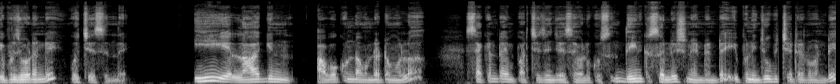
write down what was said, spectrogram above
ఇప్పుడు చూడండి వచ్చేసింది. ఈ లాగిన్ అవ్వకుండా ఉండటం వల్ల సెకండ్ టైం పర్చేజింగ్ చేసే వాళ్ళకి వస్తుంది. దీనికి సొల్యూషన్ ఏంటంటే ఇప్పుడు నేను చూపించేటటువంటి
